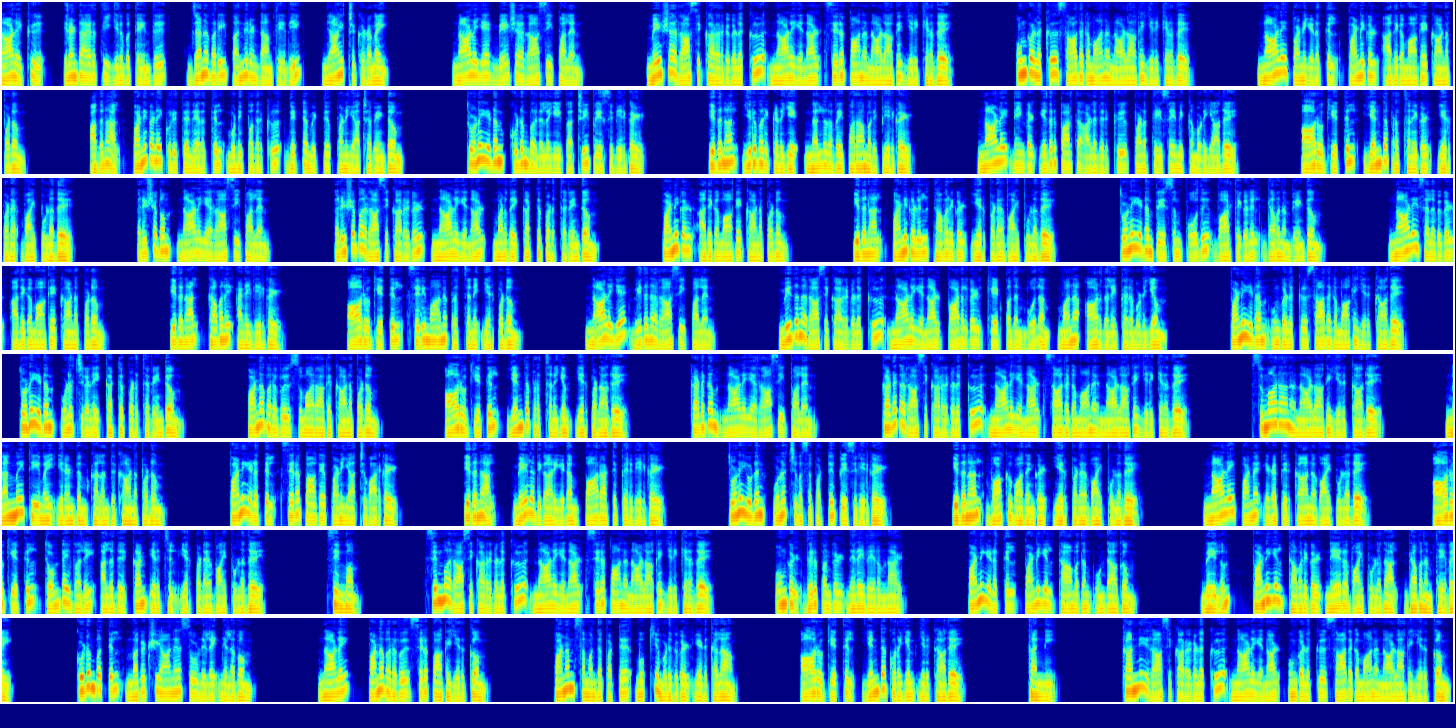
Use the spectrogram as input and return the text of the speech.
நாளைக்கு இரண்டாயிரத்தி இருபத்தைந்து ஜனவரி பன்னிரெண்டாம் தேதி ஞாயிற்றுக்கிழமை. நாளைய மேஷ ராசி பலன். மேஷ ராசிக்காரர்களுக்கு நாளைய நாள் சிறப்பான நாளாக இருக்கிறது. உங்களுக்கு சாதகமான நாளாக இருக்கிறது. நாளை பணியிடத்தில் பணிகள் அதிகமாக காணப்படும். அதனால் பணிகளை குறித்த நேரத்தில் முடிப்பதற்கு திட்டமிட்டு பணியாற்ற வேண்டும். துணையிடம் குடும்ப நிலையை பற்றி பேசுவீர்கள். இதனால் இருவருக்கிடையே நல்லுறவை பராமரிப்பீர்கள். நாளை நீங்கள் எதிர்பார்த்த அளவிற்கு பணத்தை சேமிக்க முடியாது. ஆரோக்கியத்தில் எந்த பிரச்சனைகள் ஏற்பட வாய்ப்புள்ளது? ரிஷபம் நாளைய ராசி பலன். ரிஷப ராசிக்காரர்கள் நாளைய நாள் மனதை கட்டுப்படுத்த வேண்டும். பணிகள் அதிகமாக காணப்படும். இதனால் பணிகளில் தவறுகள் ஏற்பட வாய்ப்புள்ளது. துணையிடம் பேசும் போது வார்த்தைகளில் கவனம் வேண்டும். நாளை செலவுகள் அதிகமாக காணப்படும். இதனால் கவலை அடைவீர்கள். ஆரோக்கியத்தில் செரிமான பிரச்சனை ஏற்படும். நாளைய மிதன ராசி பலன். மிதன ராசிக்காரர்களுக்கு நாளைய நாள் பாடல்கள் கேட்பதன் மூலம் மன ஆறுதலை பெற முடியும். பணியிடம் உங்களுக்கு சாதகமாக இருக்காது. துணையிடம் உணர்ச்சிகளை கட்டுப்படுத்த வேண்டும். பணவரவு சுமாராக காணப்படும். ஆரோக்கியத்தில் எந்த பிரச்சனையும் ஏற்படாது. கடகம் நாளைய ராசி பலன். கடக ராசிக்காரர்களுக்கு நாளைய நாள் சாதகமான நாளாக இருக்கிறது. சுமாரான நாளாக இருக்காது. நன்மை தீமை இரண்டும் கலந்து காணப்படும். பணியிடத்தில் சிறப்பாக பணியாற்றுவார்கள். இதனால் மேலதிகாரியிடம் பாராட்டு பெறுவீர்கள். துணையுடன் உணர்ச்சிவசப்பட்டு பேசுவீர்கள். இதனால் வாக்குவாதங்கள் ஏற்பட வாய்ப்புள்ளது. நாளை பண இழப்பிற்கான வாய்ப்புள்ளது. ஆரோக்கியத்தில் தொண்டை வலி அல்லது கண் எரிச்சல் ஏற்பட வாய்ப்புள்ளது. சிம்மம். சிம்ம ராசிக்காரர்களுக்கு நாளைய நாள் சிறப்பான நாளாக இருக்கிறது. உங்கள் விருப்பங்கள் நிறைவேறும் நாள். பணியிடத்தில் பணியில் தாமதம் உண்டாகும். மேலும் பணியில் தவறுகள் நேர வாய்ப்புள்ளதால் கவனம் தேவை. குடும்பத்தில் மகிழ்ச்சியான சூழ்நிலை நிலவும். நாளை பணவரவு சிறப்பாக இருக்கும். பணம் சம்பந்தப்பட்ட முக்கிய முடிவுகள் எடுக்கலாம். ஆரோக்கியத்தில் எந்த குறையும் இருக்காது. கன்னி. கன்னி ராசிக்காரர்களுக்கு நாளைய நாள் உங்களுக்கு சாதகமான நாளாக இருக்கும்.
